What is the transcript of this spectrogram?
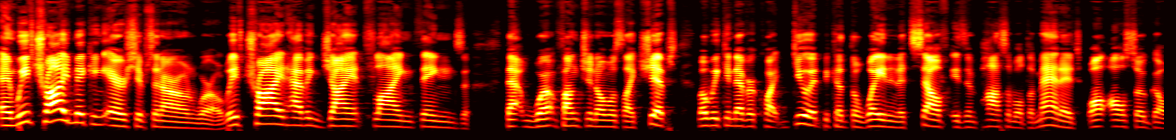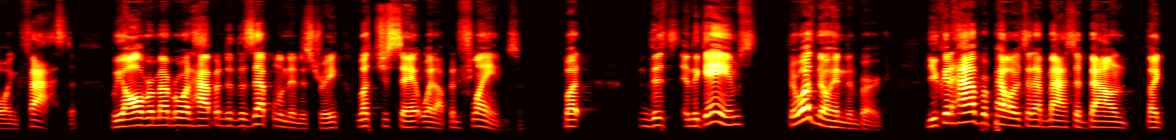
And we've tried making airships in our own world. We've tried having giant flying things that function almost like ships, but we can never quite do it because the weight in itself is impossible to manage while also going fast. We all remember what happened to the Zeppelin industry. Let's just say it went up in flames. But this in the games, there was no Hindenburg. You can have propellers that have massive bound like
